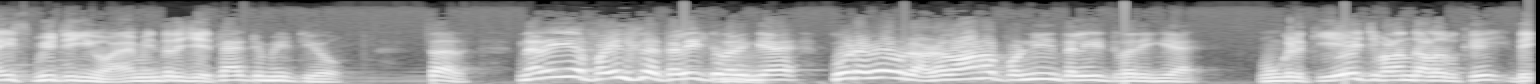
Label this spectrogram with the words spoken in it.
Nice meeting you I am Indrajit glad to meet you. Sir நிறைய ஃபைல்ஸ்ல தள்ளிட்டு வரீங்க. கூடவே ஒரு அழகான பொண்ணையும் தள்ளிட்டு வரீங்க. உங்களுக்கு ஏஜ் வளர்ந்த அளவுக்கு இந்த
